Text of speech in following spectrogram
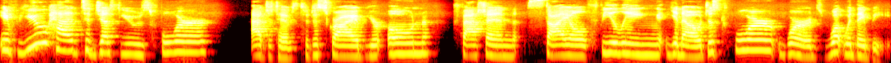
If you had to just use four adjectives to describe your own fashion, style, feeling, you know, just four words, what would they be?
